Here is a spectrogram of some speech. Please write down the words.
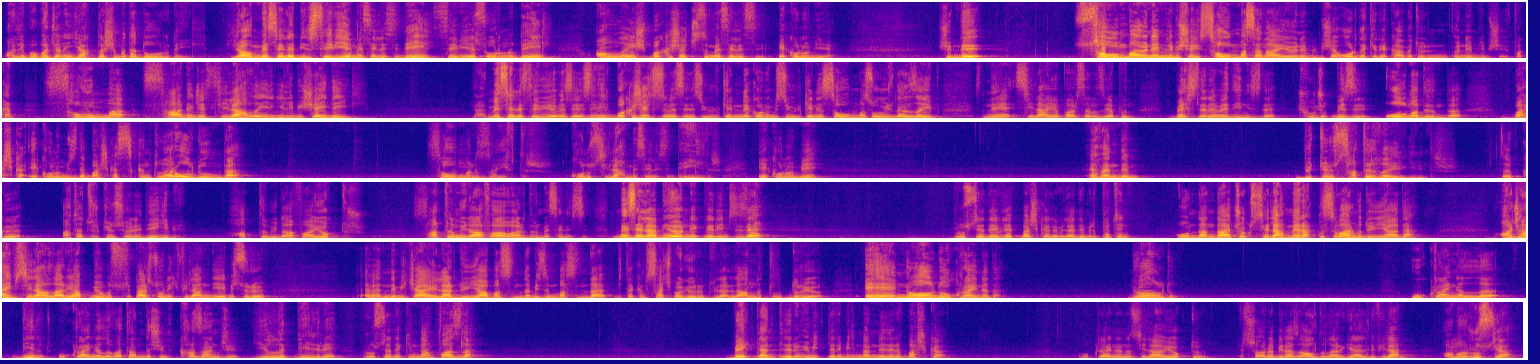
Ali Babacan'ın yaklaşımı da doğru değil. Ya mesele bir seviye meselesi değil, seviye sorunu değil. Anlayış, bakış açısı meselesi ekonomiye. Şimdi savunma önemli bir şey. Savunma sanayi önemli bir şey. Oradaki rekabet önemli bir şey. Fakat savunma sadece silahla ilgili bir şey değil. Yani mesele seviye meselesi değil, bakış açısı meselesi. Ülkenin ekonomisi, ülkenin savunması o yüzden zayıf. Ne silah yaparsanız yapın. Beslenemediğinizde, çocuk bezi olmadığında, başka ekonomimizde başka sıkıntılar olduğunda savunmanız zayıftır. Konu silah meselesi değildir. Ekonomi efendim bütün satıhla ilgilidir. Tıpkı Atatürk'ün söylediği gibi hattı müdafaa yoktur. Satı müdafaa vardır meselesi. Mesela bir örnek vereyim size. Rusya Devlet Başkanı Vladimir Putin. Ondan daha çok silah meraklısı var mı dünyada? Acayip silahlar yapmıyor mu? Süpersonik filan diye bir sürü efendim hikayeler dünya basında bizim basında bir takım saçma görüntülerle anlatılıp duruyor. E ne oldu Ukrayna'da? Ne oldu? Ukraynalı bir Ukraynalı vatandaşın kazancı, yıllık geliri Rusya'dakinden fazla. Beklentileri, ümitleri bilmem neleri başka. Ukrayna'nın silahı yoktu. Sonra biraz aldılar geldi filan. Ama Rusya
